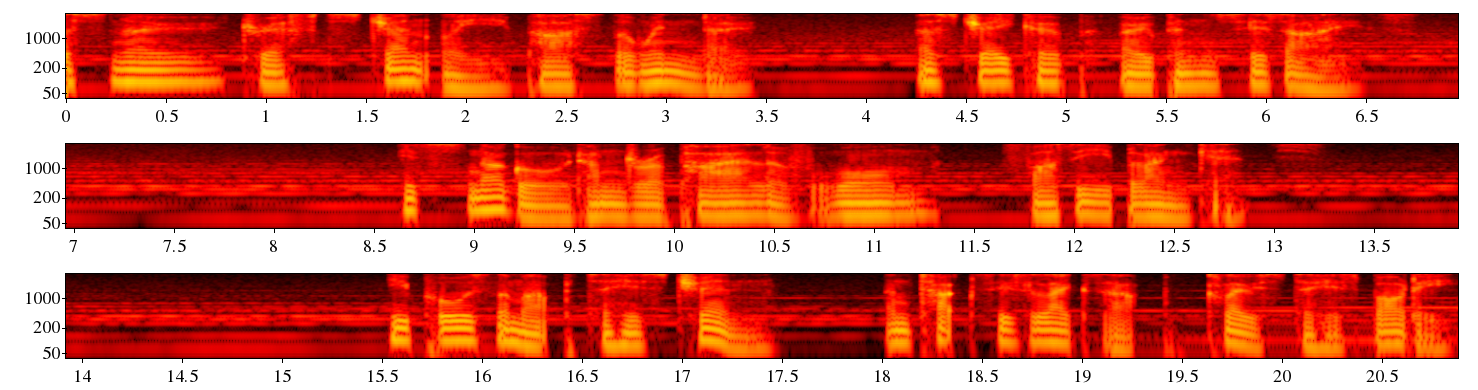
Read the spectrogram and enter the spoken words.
The snow drifts gently past the window as Jacob opens his eyes. He's snuggled under a pile of warm, fuzzy blankets. He pulls them up to his chin and tucks his legs up close to his body,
